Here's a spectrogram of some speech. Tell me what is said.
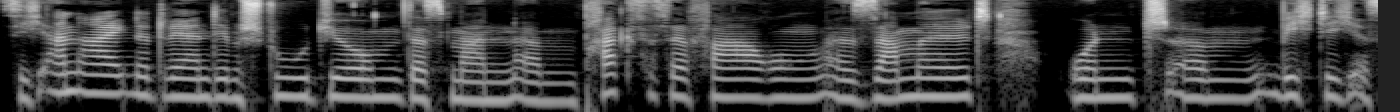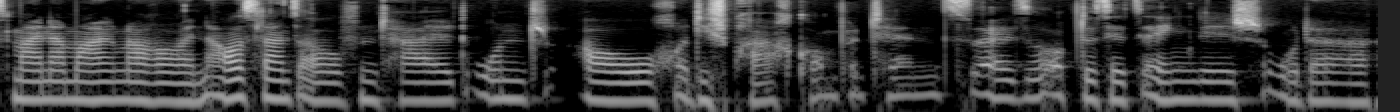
sich aneignet während dem Studium, dass man ähm, Praxiserfahrung äh, sammelt und ähm, wichtig ist meiner Meinung nach auch ein Auslandsaufenthalt und auch die Sprachkompetenz. Also ob das jetzt Englisch oder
